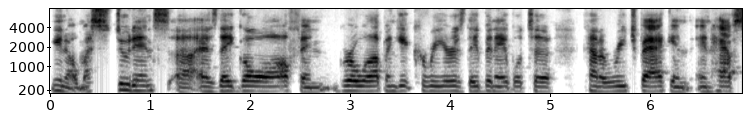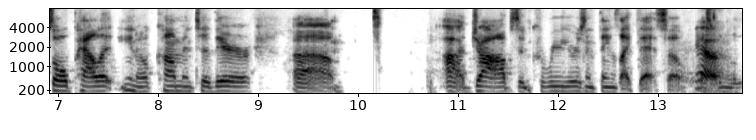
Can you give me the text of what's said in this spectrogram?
you know my students uh, as they go off and grow up and get careers they've been able to kind of reach back and, and have soul palette you know come into their um, uh, jobs and careers and things like that so yeah really-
